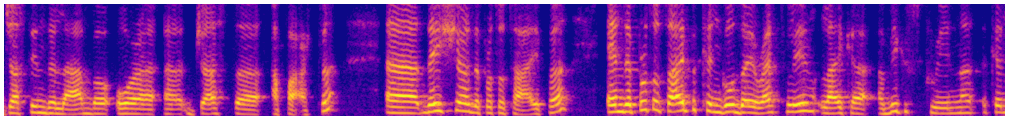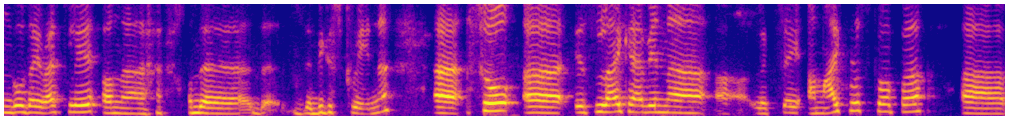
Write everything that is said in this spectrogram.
just in the lab or uh, just apart. they share the prototype and the prototype can go directly like a, a big screen can go directly on on the, the, the big screen uh, so uh, it's like having a, let's say a microscope uh, uh,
